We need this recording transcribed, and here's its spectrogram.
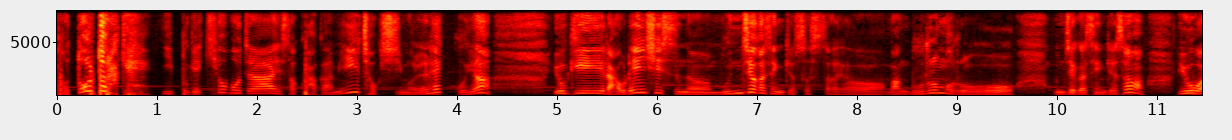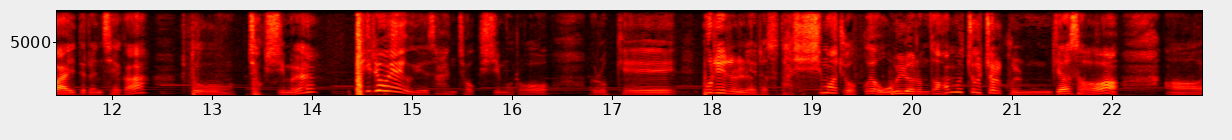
더 똘똘하게 이쁘게 키워보자 해서 과감히 적심을 했고요. 여기 라우렌시스는 문제가 생겼었어요. 막 물음으로 문제가 생겨서 요 아이들은 제가 또 적심을 필요에 의해서 한 적심으로 이렇게 뿌리를 내려서 다시 심어 주었고요. 올여름도 허무쫄쫄 굶겨서 어,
